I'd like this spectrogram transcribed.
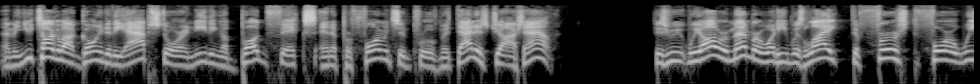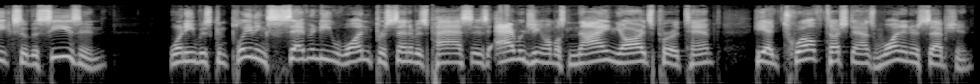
I mean, you talk about going to the App Store and needing a bug fix and a performance improvement. That is Josh Allen. Because we, we all remember what he was like the first four weeks of the season when he was completing 71% of his passes, averaging almost nine yards per attempt. He had 12 touchdowns, one interception,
